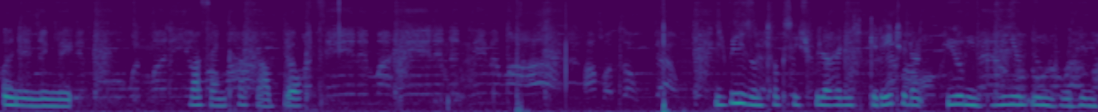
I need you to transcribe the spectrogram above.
Oh, was ein krasser Box. Ich bin nicht so ein Toxic-Spieler, wenn ich geräte, dann irgendwie und irgendwo hin.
